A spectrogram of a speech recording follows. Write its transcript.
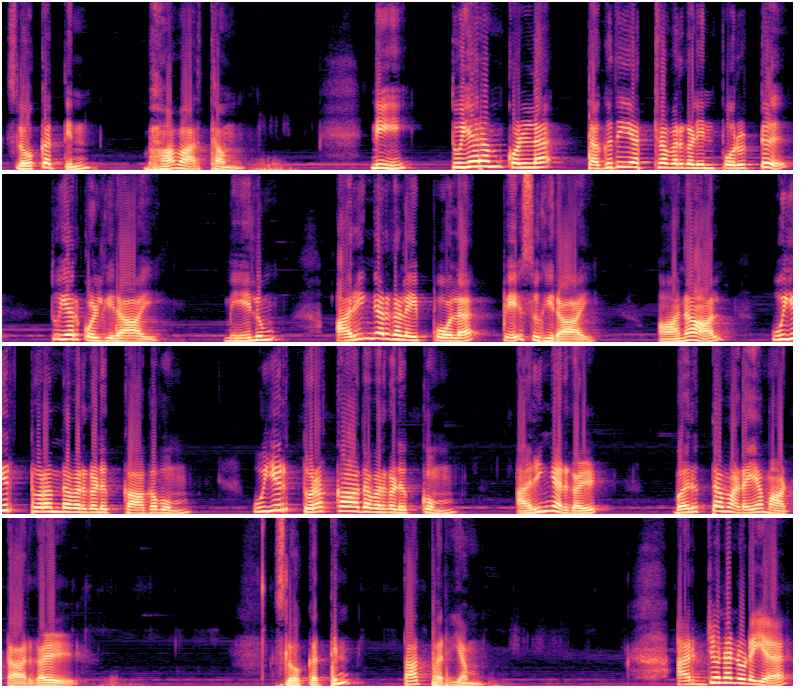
ஸ்லோகத்தின் பாவார்த்தம் நீ துயரம் கொள்ள தகுதியற்றவர்களின் பொருட்டு துயர் கொள்கிறாய் மேலும் அறிஞர்களைப் போல பேசுகிறாய். ஆனால் உயிர் துறந்தவர்களுக்காகவும் உயிர் துறக்காதவர்களுக்கும் அறிஞர்கள் வருத்தமடைய மாட்டார்கள். ஸ்லோகத்தின் தாத்பரியம். அர்ஜுனனுடைய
